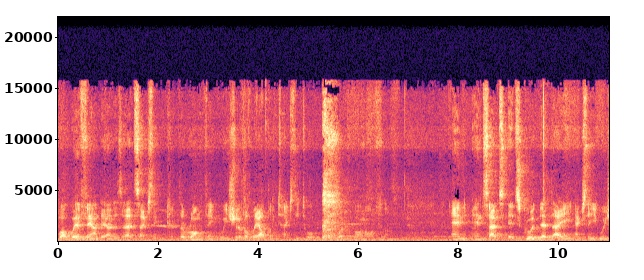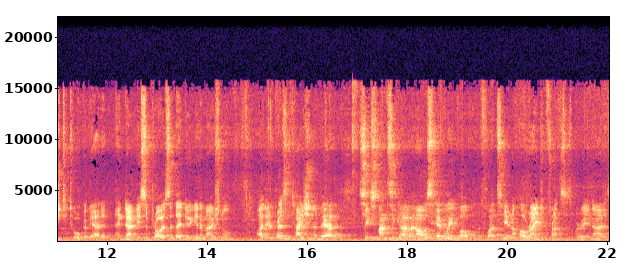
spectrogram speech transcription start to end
What we've found out is that's actually the wrong thing. We should have allowed them to actually talk about what had gone on for them. And, and so it's, it's good that they actually wish to talk about it. And don't be surprised that they do get emotional. I did a presentation about six months ago and I was heavily involved in the floods here in a whole range of fronts, as Maria knows,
